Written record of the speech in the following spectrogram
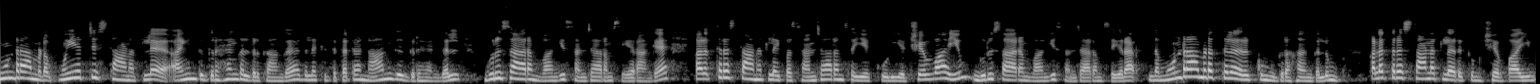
மூன்றாம் இடம் முயற்சி ஸ்தானத்துல ஐந்து கிரகங்கள் இருக்காங்க. அதுல கிட்டத்தட்ட நான்கு கிரகங்கள் குருசாரம் வாங்கி சஞ்சாரம் செய்யறாங்க கலத்திரஸ்தானத்துல இப்ப சஞ்சாரம் செய்யக்கூடிய செவ்வாயும் குருசாரம் வாங்கி சஞ்சாரம் செய்யறார் இந்த மூன்றாம் இடத்துல இருக்கும் கிரகங்களும் கலத்திரஸ்தானத்துல இருக்கும் செவ்வாயும்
